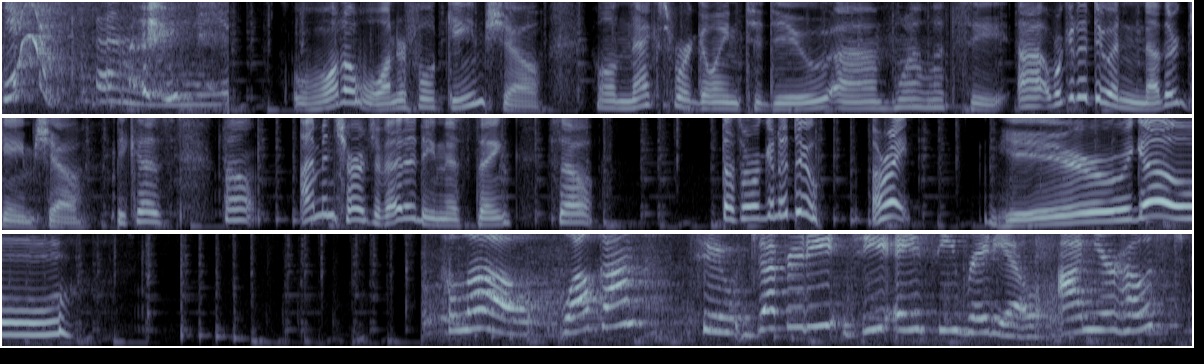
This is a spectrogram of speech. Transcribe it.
Yeah! What a wonderful game show. Well, next we're going to do, um, well, let's see. Uh, we're going to do another game show because, well, I'm in charge of editing this thing. So that's what we're going to do. All right. Here we go. Hello, welcome to Jeopardy GAC Radio. I'm your host,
